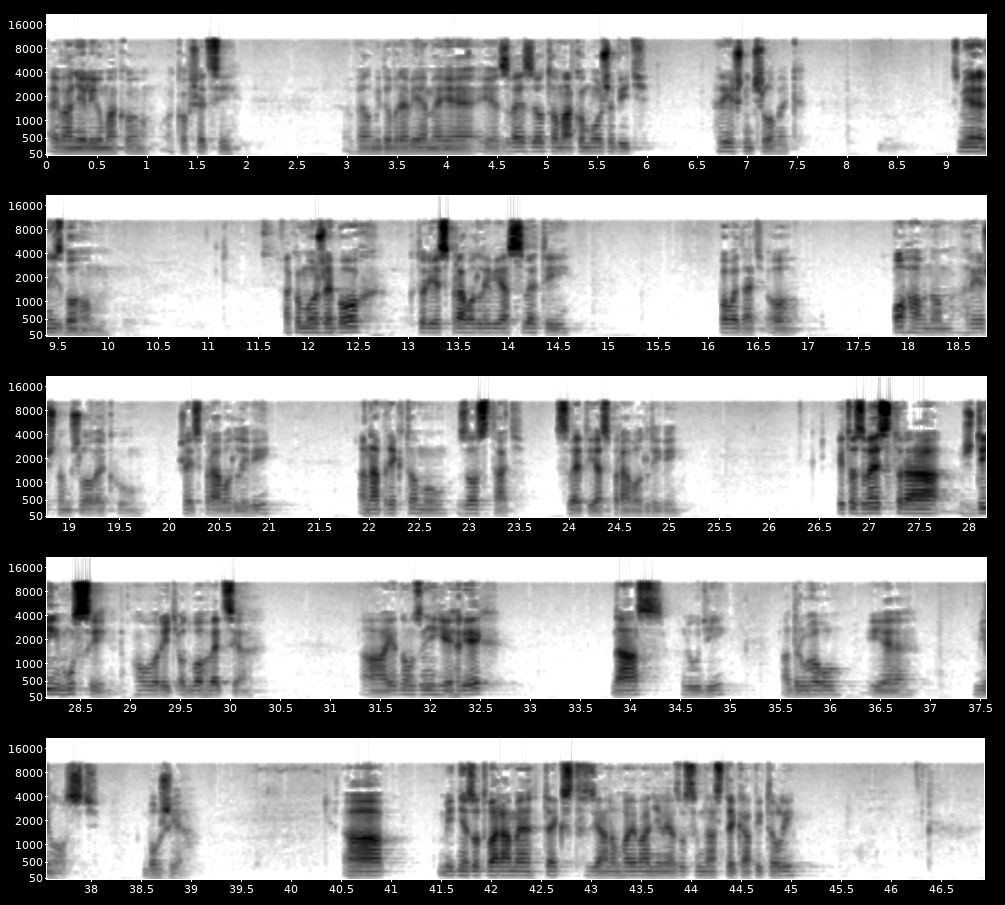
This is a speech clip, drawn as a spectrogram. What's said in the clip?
evanelium, ako, ako všetci veľmi dobre vieme, je, je zväz o tom, ako môže byť hriešný človek, zmierený s Bohom. Ako môže Boh, ktorý je spravodlivý a svetý, povedať o ohavnom hriešnom človeku, že je spravodlivý a napriek tomu zostať svetý a spravodlivý. Je to zväz, ktorá vždy musí hovoriť o dvoch veciach. A jednou z nich je hriech nás, ľudí, a druhou je milosť Božia. A my dnes otvárame text z Jánovho Evanília z 18. kapitoly,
